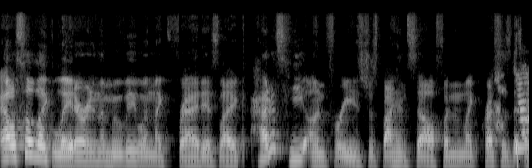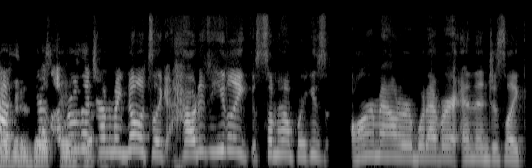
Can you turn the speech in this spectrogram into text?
also like later in the movie when like Fred is like, how does he unfreeze just by himself and then like presses the yes, elevator door? Yes, I wrote that down in my notes. Like, how did he like somehow break his arm out or whatever, and then just like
